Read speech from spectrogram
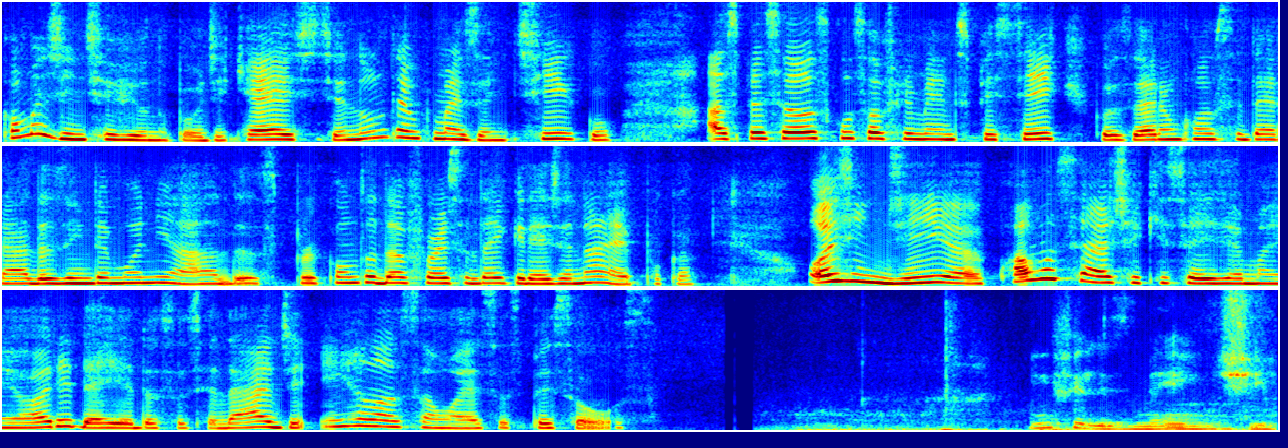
como a gente viu no podcast, num tempo mais antigo, as pessoas com sofrimentos psíquicos eram consideradas endemoniadas por conta da força da igreja na época. Hoje em dia, qual você acha que seja a maior ideia da sociedade em relação a essas pessoas? Infelizmente,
